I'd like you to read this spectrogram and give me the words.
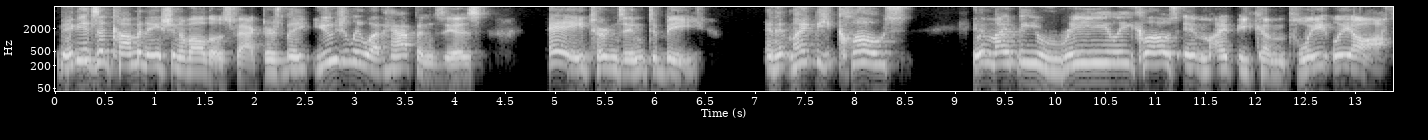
Maybe it's a combination of all those factors, but usually what happens is a turns into B. And it might be close. It might be really close. It might be completely off.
